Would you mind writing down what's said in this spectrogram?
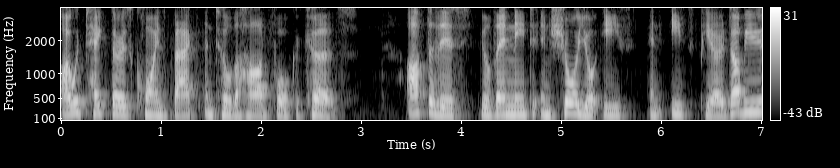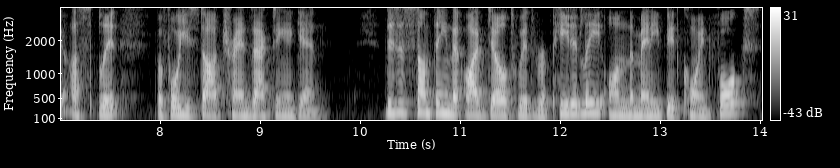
I would take those coins back until the hard fork occurs. After this, you'll then need to ensure your ETH and ETH POW are split before you start transacting again. This is something that I've dealt with repeatedly on the many Bitcoin forks,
